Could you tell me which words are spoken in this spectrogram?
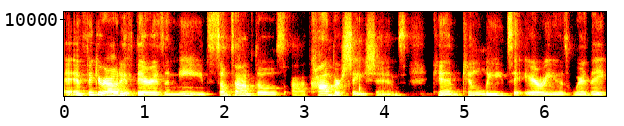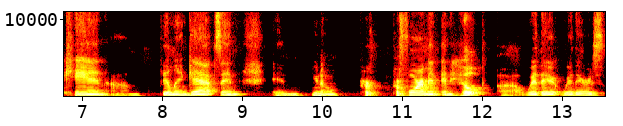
and figure out if there is a need. Sometimes those uh, conversations can can lead to areas where they can um, fill in gaps and and you know per perform and, and help uh, where there where there's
